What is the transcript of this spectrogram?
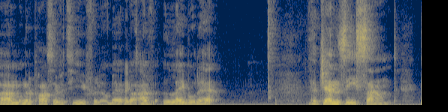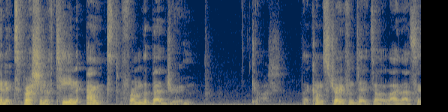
Um, I'm going to pass over to you for a little bit, Big but time. I've labelled it the Gen Z sound, an expression of teen angst from the bedroom. Gosh, that comes straight from TikTok. Like that's a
